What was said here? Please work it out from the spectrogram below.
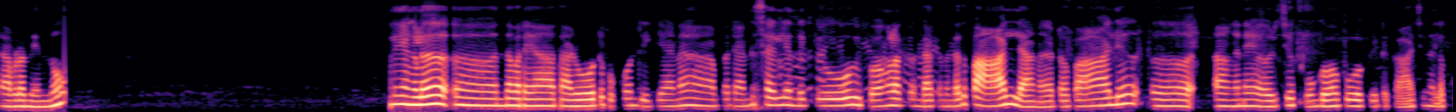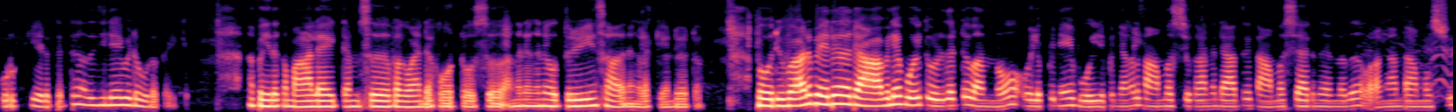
അവിടെ നിന്നു. ഞങ്ങൾ എന്താ പറയുക താഴോട്ട് പൊയ്ക്കൊണ്ടിരിക്കുകയാണ് അപ്പോൾ രണ്ട് സൈഡിൽ എന്തൊക്കെയോ വിഭവങ്ങളൊക്കെ ഉണ്ടാക്കുന്നുണ്ട്. അത് പാലിലാണ് കേട്ടോ. പാൽ അങ്ങനെ ഒഴിച്ച് കുങ്കുമപ്പൂവൊക്കെ ഇട്ട് കാച്ചി നല്ല കുറുക്കി എടുത്തിട്ട് അത് ജിലേബിയുടെ കൂടെ കഴിക്കും. അപ്പോൾ ഇതൊക്കെ മാല ഐറ്റംസ് ഭഗവാന്റെ ഫോട്ടോസ് അങ്ങനെ അങ്ങനെ ഒത്തിരി സാധനങ്ങളൊക്കെ ഉണ്ട് കേട്ടോ. അപ്പോൾ ഒരുപാട് പേര് രാവിലെ പോയി തൊഴുതിട്ട് വന്നു വെളുപ്പിനെ പോയി. അപ്പം ഞങ്ങൾ താമസിച്ചു. കാരണം രാത്രി താമസിച്ചായിരുന്നു എന്നത് ഉറങ്ങാൻ താമസിച്ചു.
